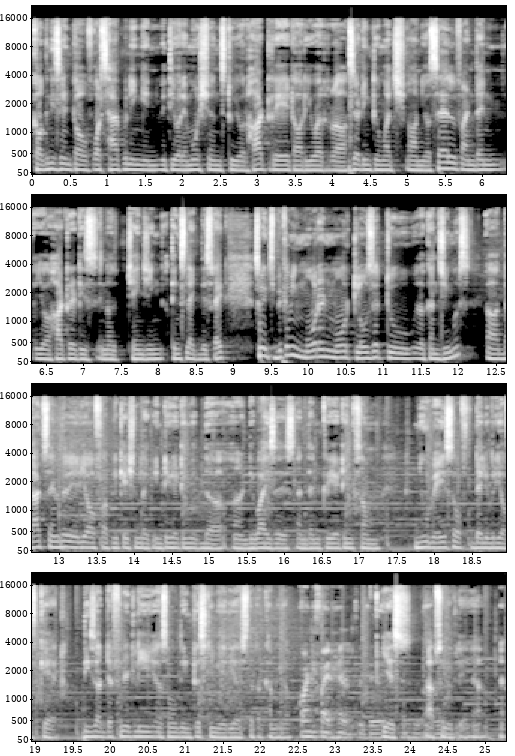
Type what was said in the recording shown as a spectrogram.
cognizant of what's happening in with your emotions to your heart rate or you are uh, exerting too much on yourself and then your heart rate is you know changing things like this right so it's becoming more and more closer to the consumers uh, that's another area of application like integrating with the uh, devices and then creating some new ways of delivery of care. These are definitely uh, some of the interesting areas that are coming up. Quantified health. yes, absolutely. Yeah, yeah.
